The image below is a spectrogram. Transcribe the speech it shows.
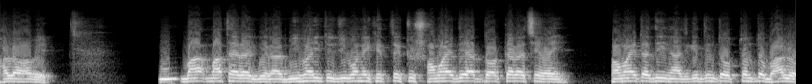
ভালো হবে। মাথায় রাখবেন, আর বিবাহিত জীবনের ক্ষেত্রে একটু সময় দেওয়ার দরকার আছে ভাই। সময়টা দিন, আজকের দিনটা অত্যন্ত ভালো।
